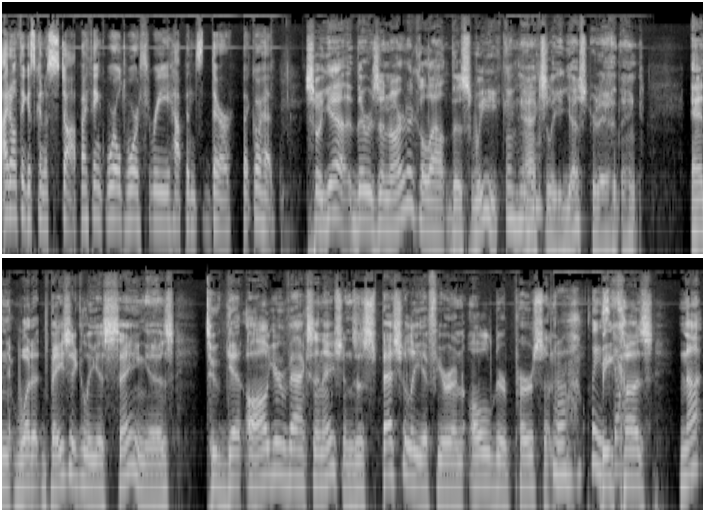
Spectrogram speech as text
I don't think it's going to stop. I think World War III happens there. But go ahead. So yeah, there was an article out this week, mm-hmm. actually yesterday, I think, and what it basically is saying is to get all your vaccinations, especially if you're an older person, Oh, please don't. because not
